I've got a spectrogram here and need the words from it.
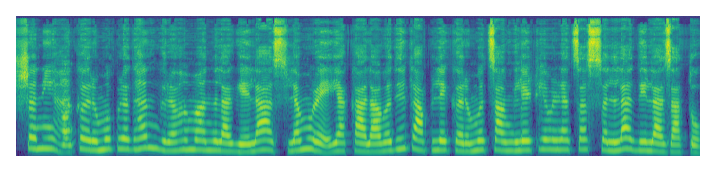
शनी हा कर्मप्रधान ग्रह मानला गेला असल्यामुळे या कालावधीत आपले कर्म चांगले ठेवण्याचा सल्ला दिला जातो.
